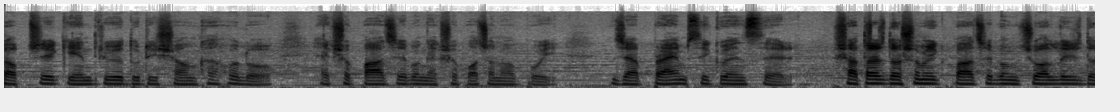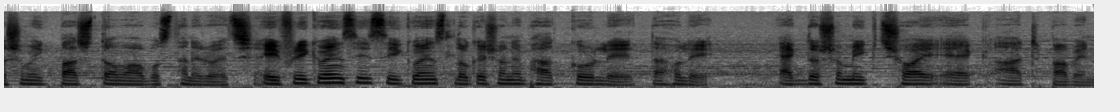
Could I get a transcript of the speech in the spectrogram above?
সবচেয়ে কেন্দ্রীয় দুটি সংখ্যা হল একশো পাঁচ এবং একশো পঁচানব্বই, যা প্রাইম সিকোয়েন্সের সাতাশ দশমিক পাঁচ এবং চুয়াল্লিশ দশমিক পাঁচতম অবস্থানে রয়েছে। এই ফ্রিকোয়েন্সি সিকোয়েন্স লোকেশনে ভাগ করলে তাহলে এক দশমিক ছয় এক আট পাবেন।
